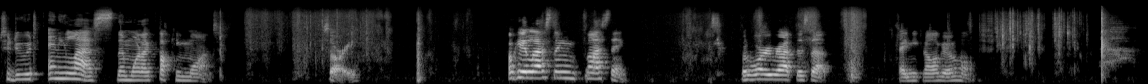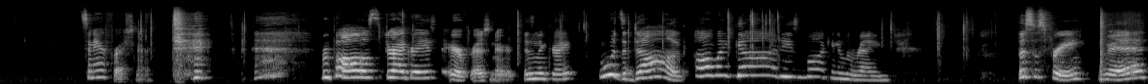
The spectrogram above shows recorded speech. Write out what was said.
to do it any less than what I fucking want. Sorry. Okay, last thing, last thing. Before we wrap this up, and you can all go home. It's an air freshener. RuPaul's Drag Race air freshener. Isn't it great? Ooh, it's a dog. Oh my god, he's walking in the rain. This was free with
